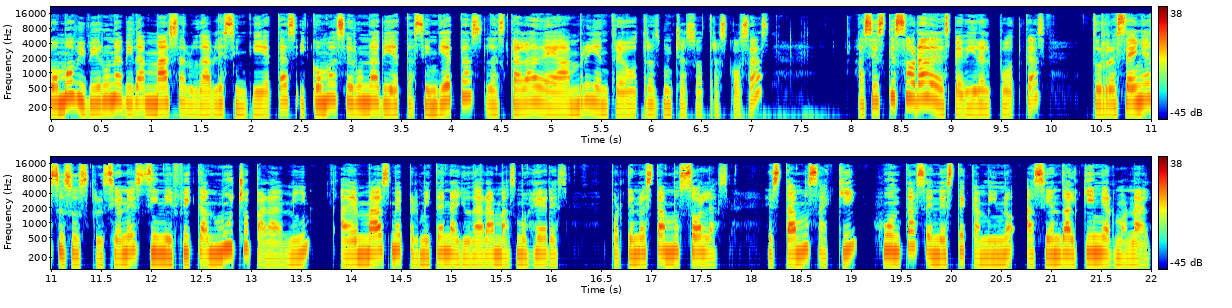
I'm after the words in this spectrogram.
cómo vivir una vida más saludable sin dietas y cómo hacer una dieta sin dietas, la escala de hambre y entre otras muchas otras cosas. Así es que es hora de despedir el podcast. Tus reseñas y suscripciones significan mucho para mí. Además me permiten ayudar a más mujeres, porque no estamos solas. Estamos aquí juntas en este camino haciendo alquimia hormonal.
